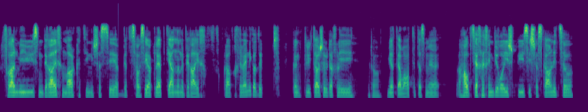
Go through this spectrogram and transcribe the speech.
Vor allem in unserem Bereich, im Marketing ist das sehr, wird das auch sehr gelebt. Die anderen Bereiche, glaube ich, ein bisschen weniger. Dort gehen die Leute auch schon wieder ein bisschen, oder wird erwartet, dass man hauptsächlich im Büro ist. Bei uns ist das gar nicht so.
